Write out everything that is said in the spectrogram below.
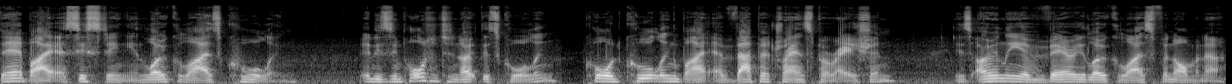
thereby assisting in localized cooling. It is important to note this cooling, called cooling by evapotranspiration, is only a very localized phenomena,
